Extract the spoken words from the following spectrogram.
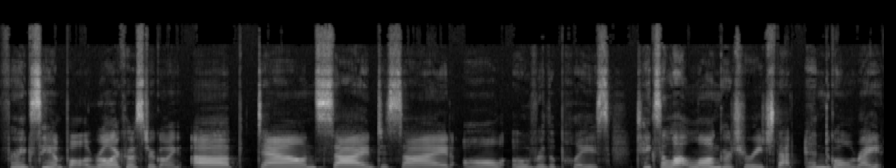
for example, a roller coaster going up, down, side to side, all over the place. Takes a lot longer to reach that end goal, right?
